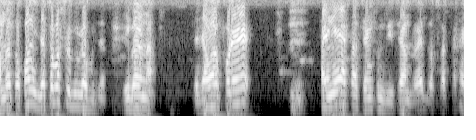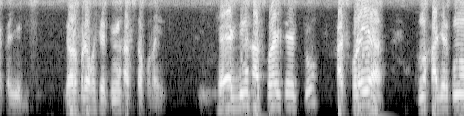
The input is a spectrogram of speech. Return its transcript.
আমরা তখন গেছে বছর দুর্গা পূজা এবার না যাওয়ার পরে আইনে একটা স্যাংশন দিয়েছে আমরা দশ লাখ টাকা একটা ইয়ে দিছি দেওয়ার পরে হচ্ছে তুমি কাজটা করাই। হ্যাঁ একদিন কাজ করাইছে একটু। কাজ করাইয়া কোনো কাজের কোনো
